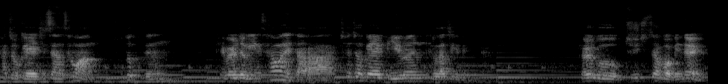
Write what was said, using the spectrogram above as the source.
가족의 재산 상황, 소득 등 개별적인 상황에 따라 최적의 비율은 달라지게 됩니다. 결국 주식투자법인을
